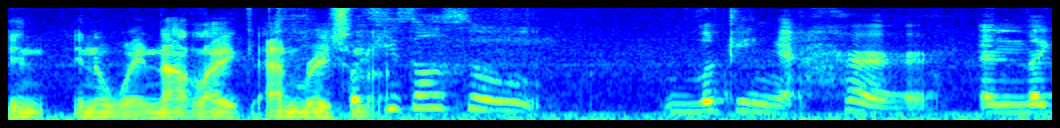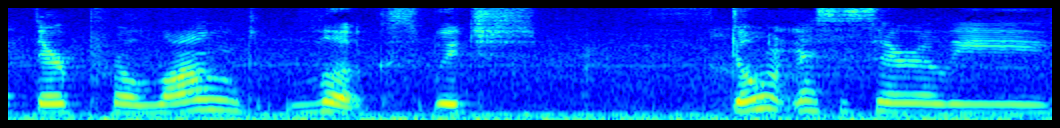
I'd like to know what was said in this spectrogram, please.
in in a way, not like admiration. But he's also looking at her, and like they're prolonged looks, which don't necessarily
